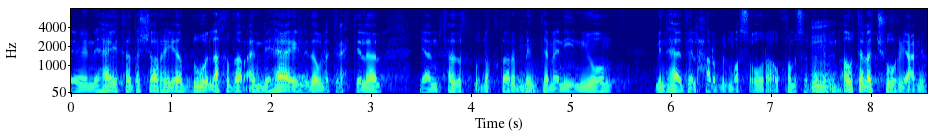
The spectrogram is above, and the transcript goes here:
نهاية هذا الشهر هي الضوء الأخضر النهائي لدولة الاحتلال. يعني نتحدث نقترب من 80 يوم من هذه الحرب المسعورة أو 85 أو ثلاث شهور يعني.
